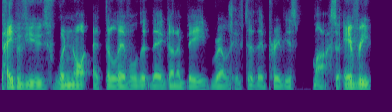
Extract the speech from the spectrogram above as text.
pay-per-views were not at the level that they're going to be relative to their previous mark so every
